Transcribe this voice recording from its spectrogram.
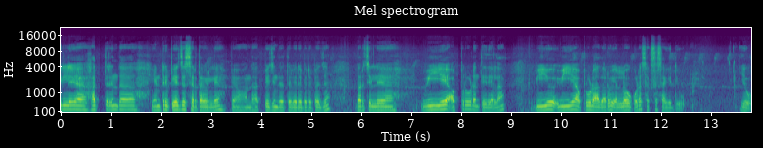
ಇಲ್ಲಿ ಹತ್ತರಿಂದ ಎಂಟ್ರಿ ಪೇಜಸ್ ಇರ್ತಾವೆ ಇಲ್ಲಿ. ಒಂದು ಹತ್ತು ಪೇಜಿಂದ ಇರ್ತವೆ ಬೇರೆ ಬೇರೆ ಪೇಜ್ ಬರ್ಚ್ ಇಲ್ಲಿ ವಿ ಎ ಅಪ್ರೂವ್ಡ್ ಅಂತ ಇದೆಯಲ್ಲ V A V A approved ಆದರೂ ಎಲ್ಲವೂ ಕೂಡ ಸಕ್ಸಸ್ ಆಗಿದ್ದೀವು. ಇವು.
